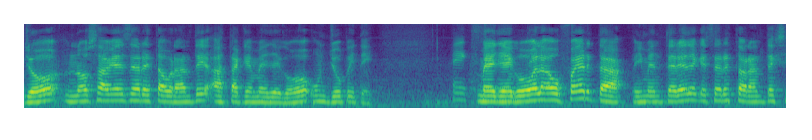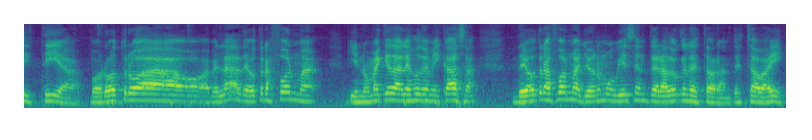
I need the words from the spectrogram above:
yo no sabía ese restaurante hasta que me llegó un Me llegó la oferta y me enteré de que ese restaurante existía. Por otro, ¿verdad? De otra forma, y no me queda lejos de mi casa, de otra forma yo no me hubiese enterado que el restaurante estaba ahí.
